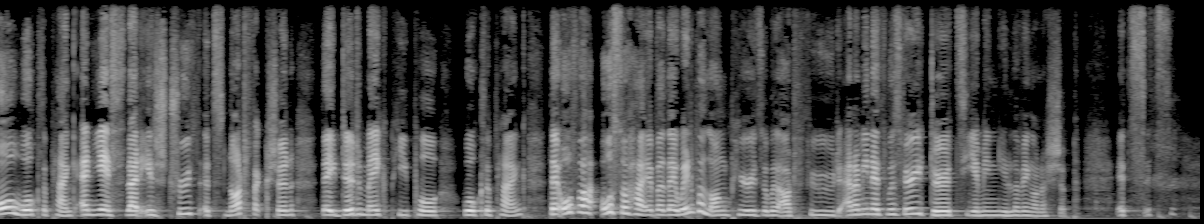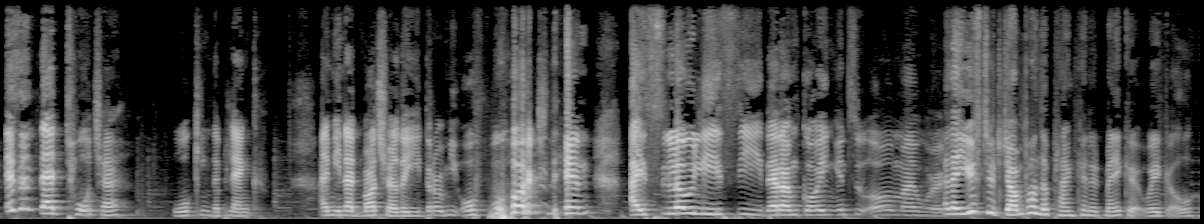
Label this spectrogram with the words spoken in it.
or walk the plank. And yes, that is truth. It's not fiction. They did make people walk the plank. They also, also, however, they went for long periods without food, and I mean, it was very dirty. I mean, you're living on a ship. It's it's Isn't that torture? Walking the plank. I mean, I'd much rather you throw me off board than I slowly see that I'm going into, oh my word. and I used to jump on the plank and it'd make it wiggle.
